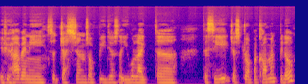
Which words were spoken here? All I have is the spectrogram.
if you have any suggestions of videos that you would like to to see, just drop a comment below.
